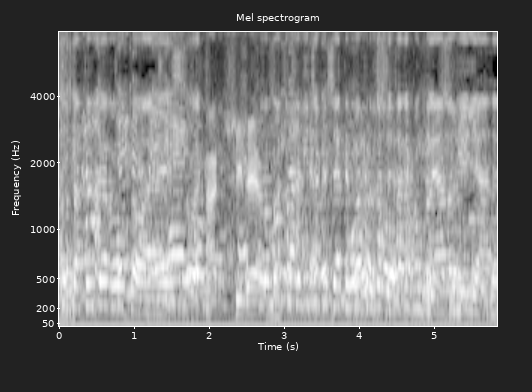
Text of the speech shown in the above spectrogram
sono stato interrotto e sono, sono Accidenti. molto felice che siete qua per festeggiare il compleanno di Eliana.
